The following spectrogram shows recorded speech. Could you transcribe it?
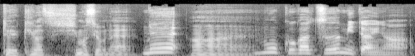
て気がしますよねね。はいもう9月？みたいな。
